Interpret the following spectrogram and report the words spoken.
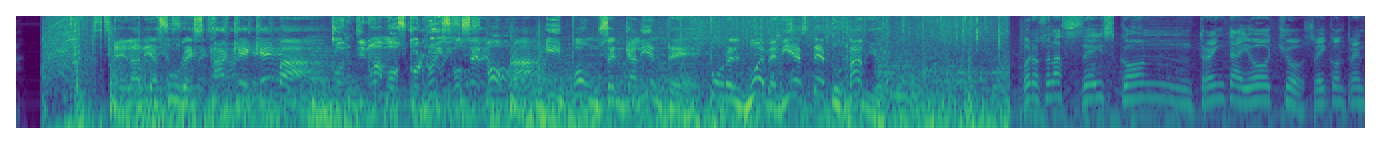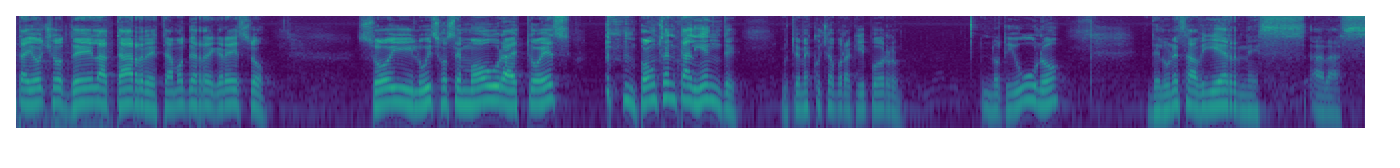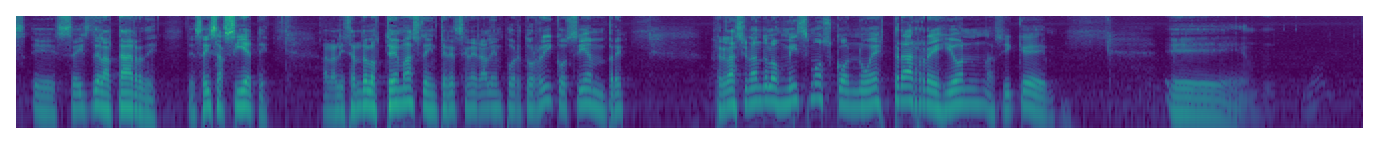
El área sur está que quema. Continuamos con Luis José Moura y Ponce en Caliente por el 910 de tu radio. Bueno, son las 6 con 38, 6 con 38 de la tarde. Estamos de regreso. Soy Luis José Moura. Esto es Ponce en Caliente. Usted me escucha por aquí por Noti1 de lunes a viernes a las eh, 6 de la tarde, de 6 a 7 analizando los temas de interés general en Puerto Rico siempre, relacionando los mismos con nuestra región. Así que eh,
